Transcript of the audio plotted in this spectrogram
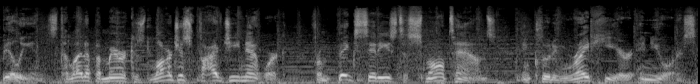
billions to light up America's largest 5G network from big cities to small towns, including right here in yours.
